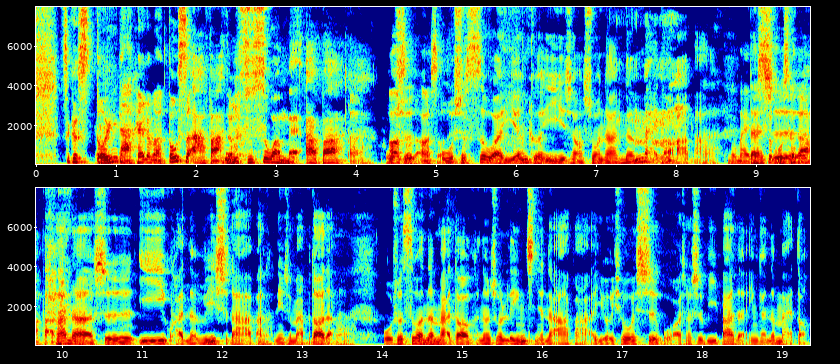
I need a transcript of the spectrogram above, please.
这个抖音打开的吧，都是二八？五十四万买二八，二手的二手的。五十四万，严格意义上说呢，能买到阿八啊，能买个但事故车是的阿八它呢是一一款的 V 十的阿八，肯定是买不到的。五十四万能买到，可能说零几年的阿八有一些会事故啊，像是 V 八的应该能买到，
